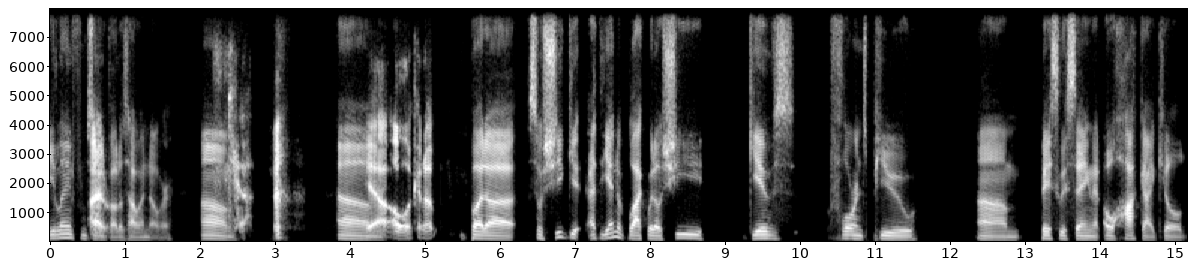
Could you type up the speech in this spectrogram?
Elaine from Seinfeld is how I know her. Um, Yeah, um, yeah, I'll look it up. but uh so she get at the end of black widow she gives florence pugh um basically saying that oh hawkeye killed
